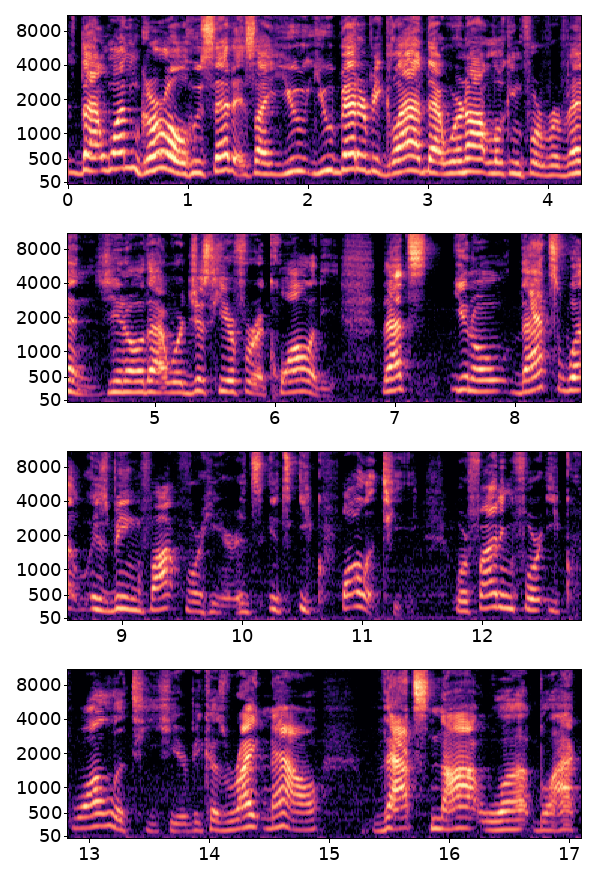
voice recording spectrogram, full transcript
that one girl who said it, it's like you you better be glad that we're not looking for revenge you know that we're just here for equality. That's you know that's what is being fought for here. It's it's equality. We're fighting for equality here because right now that's not what black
